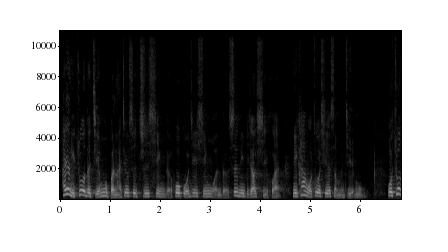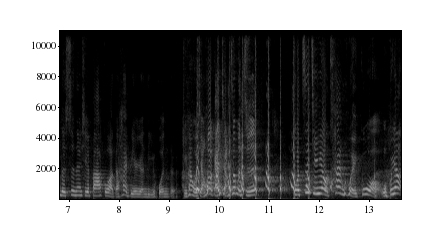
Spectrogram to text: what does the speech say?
还有你做的节目本来就是知性的或国际新闻的，是你比较喜欢。你看我做些什么节目？我做的是那些八卦的，害别人离婚的。你看我讲话敢讲这么直。我自己也有忏悔过，我不要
